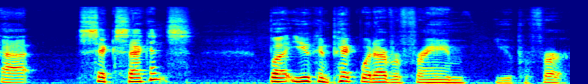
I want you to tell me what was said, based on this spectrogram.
at six seconds, but you can pick whatever frame you prefer.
